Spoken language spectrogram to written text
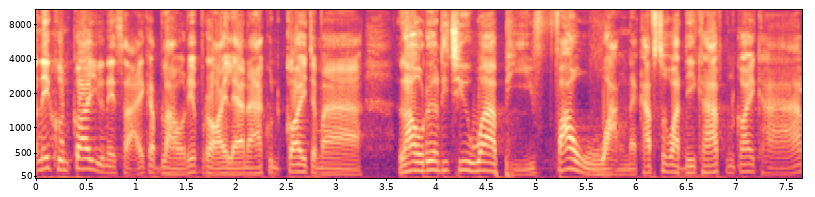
อนนี้คุณก้อยอยู่ในสายกับเราเรียบร้อยแล้วนะฮะคุณก้อยจะมาเล่าเรื่องที่ชื่อว่าผีเฝ้าวังนะครับ สวัสดีครับ คุณก้อยครับ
